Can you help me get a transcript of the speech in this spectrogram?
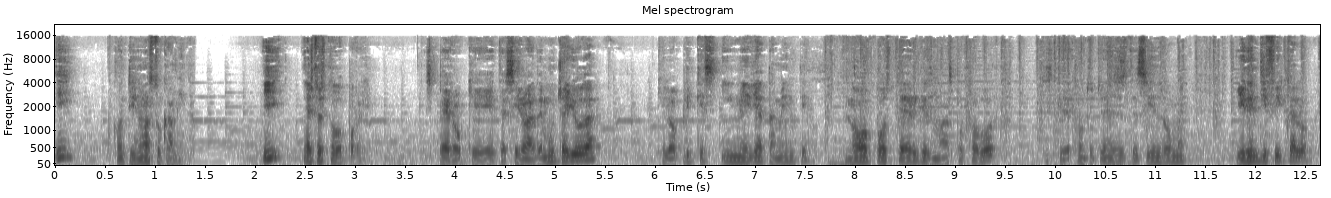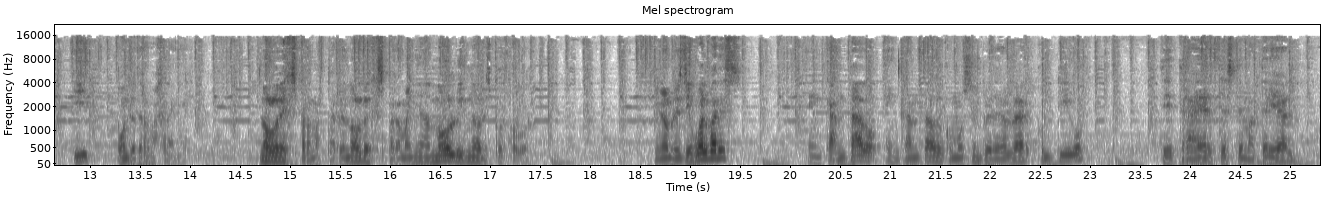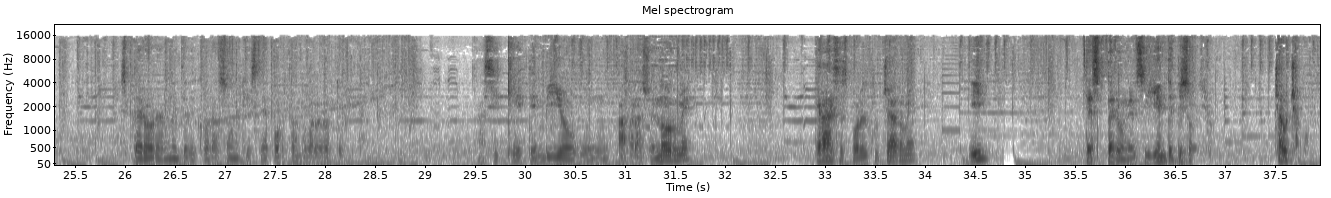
y continúas tu camino. Y esto es todo por hoy. Espero que te sirva de mucha ayuda, que lo apliques inmediatamente, no postergues más por favor. Si es que de pronto tienes este síndrome, identifícalo y ponte a trabajar en él. No lo dejes para más tarde, no lo dejes para mañana, no lo ignores, por favor. Mi nombre es Diego Álvarez. Encantado, encantado como siempre de hablar contigo, de traerte este material. Espero realmente de corazón que esté aportando valor a tu vida. Así que te envío un abrazo enorme. Gracias por escucharme y te espero en el siguiente episodio. Chao, chao.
